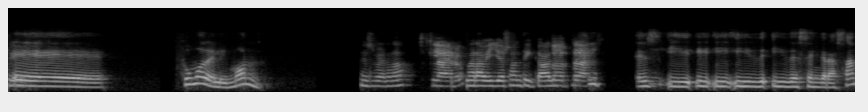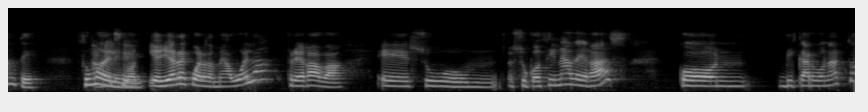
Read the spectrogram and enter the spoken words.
Eh, zumo de limón. Es verdad. Claro. Maravilloso antical. Total. Es, y, desengrasante. Zumo de limón. Y yo recuerdo, mi abuela fregaba eh, su, su cocina de gas con bicarbonato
